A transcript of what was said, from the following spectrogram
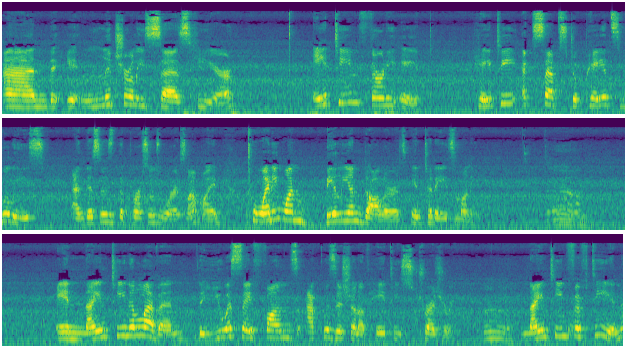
and it literally says here 1838, Haiti accepts to pay its police, and this is the person's words, not mine, $21 billion in today's money. Damn. In 1911, the USA funds acquisition of Haiti's treasury. 1915,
